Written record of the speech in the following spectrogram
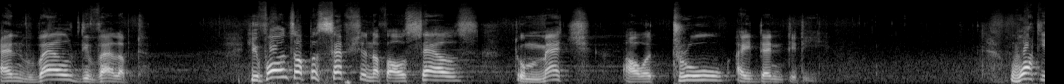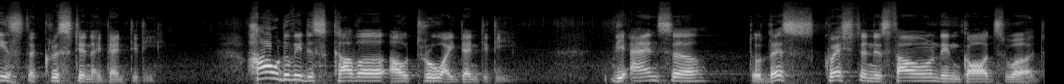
and well developed. He wants our perception of ourselves to match our true identity. What is the Christian identity? How do we discover our true identity? The answer to this question is found in God's Word.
